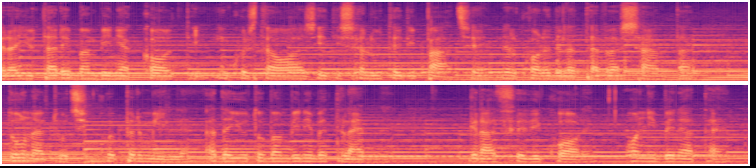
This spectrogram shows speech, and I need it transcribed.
per aiutare i bambini accolti in questa oasi di salute e di pace nel cuore della Terra Santa, dona il tuo 5 per 1000 ad aiuto bambini Betlemme. Grazie di cuore, ogni bene a te.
